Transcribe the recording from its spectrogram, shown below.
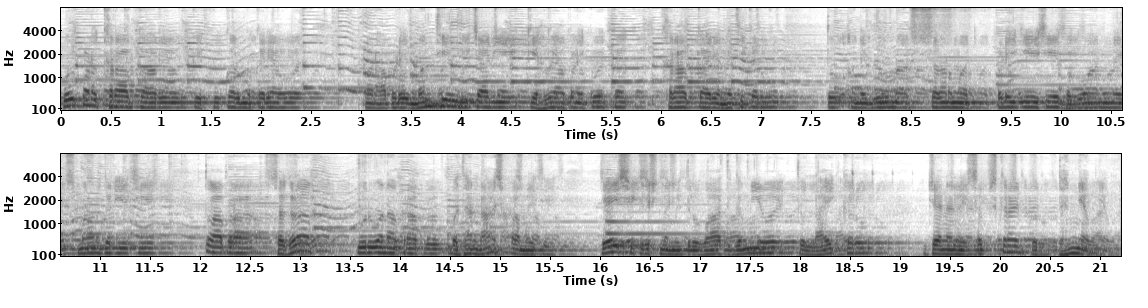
કોઈ પણ ખરાબ કાર્ય કે કુકર્મ કર્યા હોય, પણ આપણે મનથી એવું વિચારીએ કે હવે આપણે કોઈ પણ ખરાબ કાર્ય નથી કરવું, તો અને ગુરુના શરણમાં પડી જઈએ છીએ, ભગવાનને સ્મરણ કરીએ છીએ, તો આપણા સઘળા પૂર્વના પ્રાપ્ત બધા નાશ પામે છે. જય શ્રી કૃષ્ણ મિત્રો. વાત ગમી હોય તો લાઈક કરો, ચેનલને સબસ્ક્રાઈબ કરો. ધન્યવાદ.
